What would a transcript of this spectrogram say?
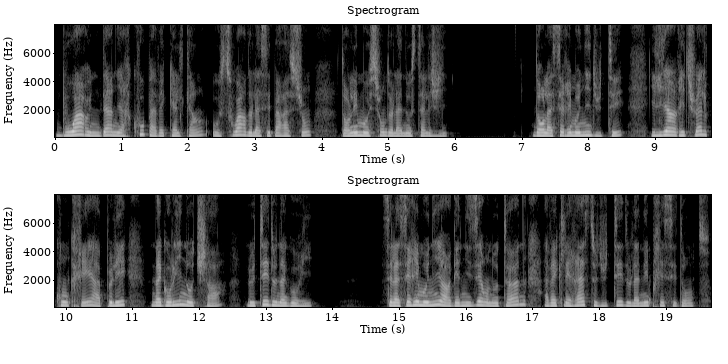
boire une dernière coupe avec quelqu'un au soir de la séparation dans l'émotion de la nostalgie. Dans la cérémonie du thé, il y a un rituel concret appelé Nagori no Cha, le thé de Nagori. C'est la cérémonie organisée en automne avec les restes du thé de l'année précédente.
